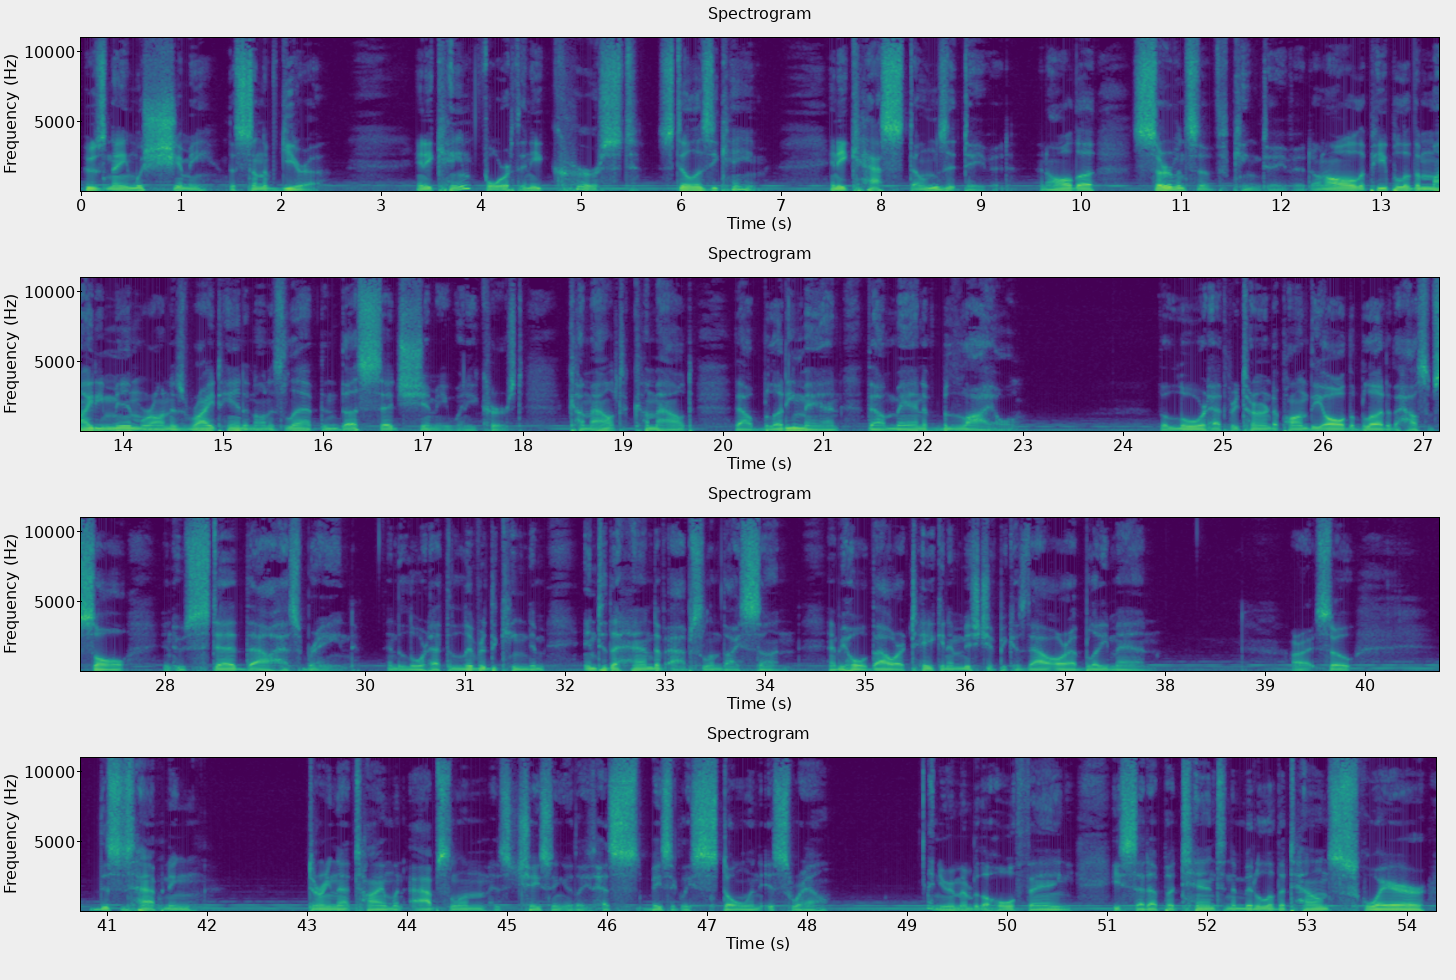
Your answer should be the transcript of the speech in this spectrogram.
Whose name was Shimei, the son of Gera. And he came forth and he cursed still as he came. And he cast stones at David, and all the servants of King David, and all the people of the mighty men were on his right hand and on his left. And thus said Shimei when he cursed, Come out, come out, thou bloody man, thou man of Belial. The Lord hath returned upon thee all the blood of the house of Saul, in whose stead thou hast reigned. And the Lord hath delivered the kingdom into the hand of Absalom thy son. And behold, thou art taken in mischief because thou art a bloody man. Alright, so this is happening during that time when Absalom is chasing, has basically stolen Israel. And you remember the whole thing. He set up a tent in the middle of the town square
